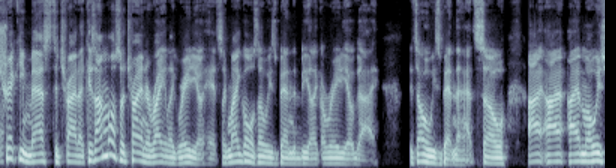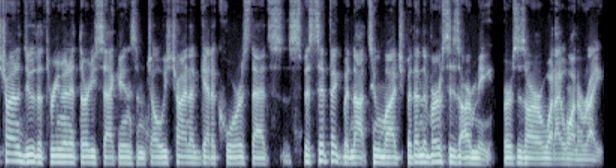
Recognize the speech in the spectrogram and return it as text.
tricky mess to try to because I'm also trying to write like radio hits. Like my goal has always been to be like a radio guy. It's always been that. So I, I I'm always trying to do the three minute thirty seconds. I'm always trying to get a chorus that's specific but not too much. But then the verses are me. Verses are what I want to write.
